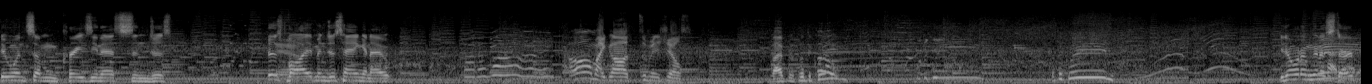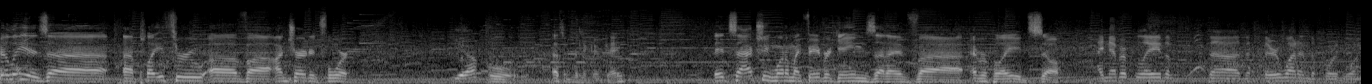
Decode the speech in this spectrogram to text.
doing some craziness and just, just Yeah. vibing, just hanging out. Oh my god, too many shells. Vibing for the queen. For the queen. You know what I'm gonna start, Billy? Is uh, a playthrough of uh, Uncharted 4. Yeah. Oh, that's a really good game. It's actually one of my favorite games that I've uh, ever played. So I never played the, the the third one and the fourth one.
